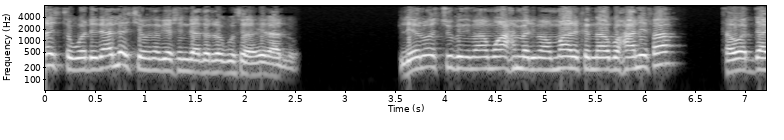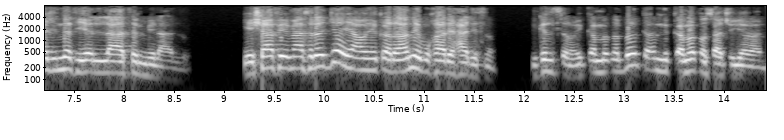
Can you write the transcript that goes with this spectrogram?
ነች ትወደዳለች የሆነ ነብያሽ እንዳደረጉት ይላሉ ሌሎቹ ግን ኢማሙ አህመድ ኢማሙ ማሊክ እና አቡ ሐኒፋ ተወዳጅነት የላትም ይላሉ የሻፊ ማስረጃ ያው የቀራነው የቡኻሪ ሐዲስ ነው ግልጽ ነው ይቀመጥ ነበር እንቀመጥ ነው ሳቸው ይያራሉ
